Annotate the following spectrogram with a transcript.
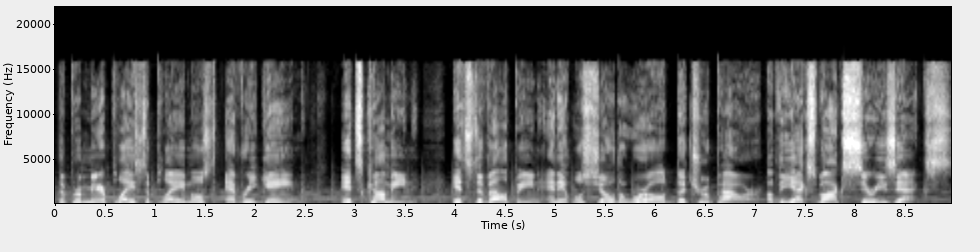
the premier place to play most every game it's coming, it's developing, and it will show the world the true power of the Xbox Series X.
